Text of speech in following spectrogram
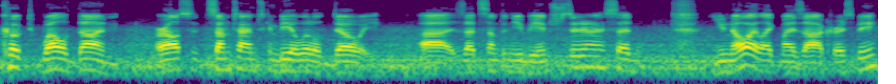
cooked well done, or else it sometimes can be a little doughy. Uh, is that something you'd be interested in? I said, you know I like my za crispy.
